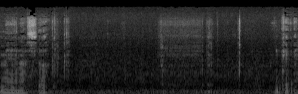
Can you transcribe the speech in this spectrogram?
Man, I suck. Okay.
